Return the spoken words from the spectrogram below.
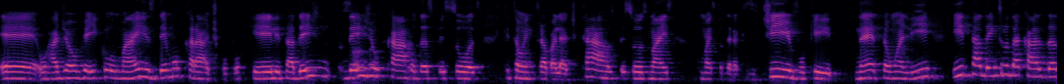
é, o rádio é o veículo mais democrático, porque ele está desde, desde o carro das pessoas que estão indo trabalhar de carro, as pessoas mais com mais poder aquisitivo, que estão né, ali, e está dentro da casa da,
